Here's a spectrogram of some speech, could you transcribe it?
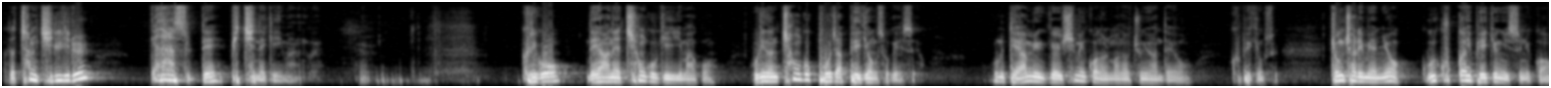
그래서 참 진리를 깨달았을 때 빛이 내게 임하는 거예요. 예. 그리고 내 안에 천국이 임하고 우리는 천국 보좌 배경 속에 있어요. 우리 대한민국의 시민권 얼마나 중요한데요. 그 배경 속에. 경찰이면요, 우리 국가의 배경이 있으니까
